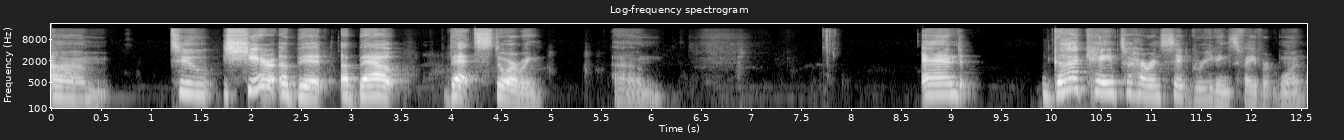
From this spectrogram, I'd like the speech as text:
um, to share a bit about that story. Um, and God came to her and said, Greetings, favored one.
